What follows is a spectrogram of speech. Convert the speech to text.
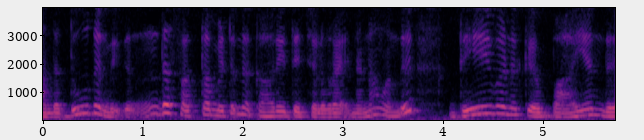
அந்த தூதன் மிகுந்த சத்தமிட்டு இந்த காரியத்தை சொல்கிறார் என்னன்னா வந்து தேவனுக்கு பயந்து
